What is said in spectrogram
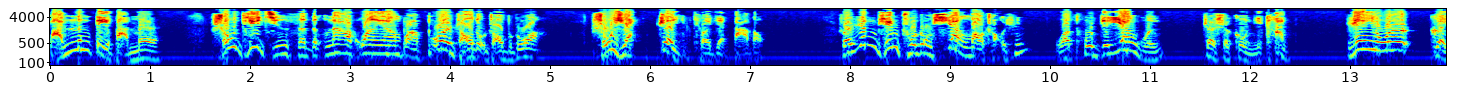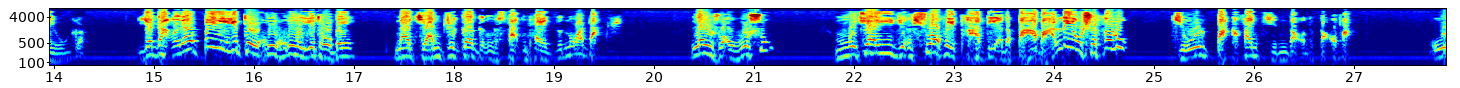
板门对板门，手提金丝灯，拿黄杨棒，不找都找不着。首先，这一条件达到，说人品出众，相貌超群。我徒侄杨滚，这是够你看的。人有人，各有各，一张脸白里透红，红里透白，那简直跟个三太子哪吒似的。人说武术，目前已经学会他爹的八八六十四路、九十八反金刀的刀法。我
